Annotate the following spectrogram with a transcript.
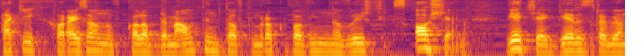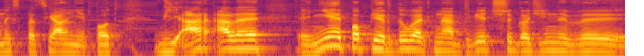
Takich Horizonów Call of the Mountain to w tym roku powinno wyjść z 8. Wiecie, gier zrobionych specjalnie pod VR, ale nie popierdółek na 2-3 godziny w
